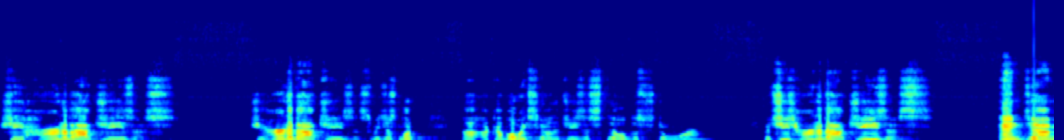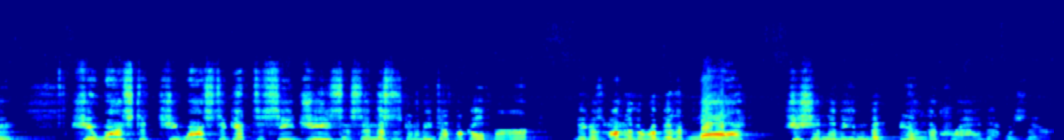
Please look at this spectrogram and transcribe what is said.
she heard about Jesus. She heard about Jesus. We just looked uh, a couple of weeks ago that Jesus stilled the storm. But she's heard about Jesus. And um, she, wants to, she wants to get to see Jesus. And this is going to be difficult for her because under the rabbinic law, she shouldn't have even been in the crowd that was there.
